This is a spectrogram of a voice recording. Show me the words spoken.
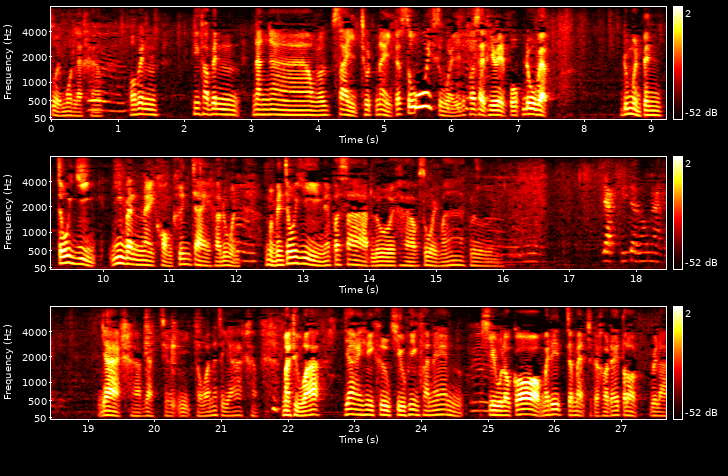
สวยหมดแหละครับ อืม เพราะเป็น พี่ฟ้าเป็นนางงามแล้วใส่ชุดไหนก็สวยสวยพอใส่พีเรดปุ๊บดูแบบ ดูเหมือนเป็นเจ้าหญิง ยิ่งเป็นในของขึ้นใจครับดูเหมือนอืมเหมือนเป็นเจ้าหญิงในปราสาทเลยครับ สวยมากเลย อยากที่จะร่วมงานกันอีกนะยากครับ อยากเจออีกแต่ว่าน่าจะยากครับหมายถึงว่ายากที่คือคิวพี่อิงฟ้าแน่น คิวเราก็ไม่ได้จะแมทช์กับเขาได้ตลอดเวลา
